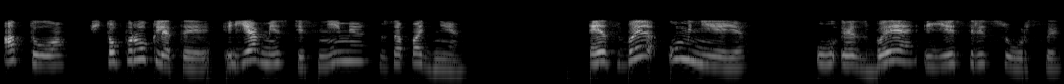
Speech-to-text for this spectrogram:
А то, что проклятые, и я вместе с ними в западне. СБ умнее. У СБ есть ресурсы,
